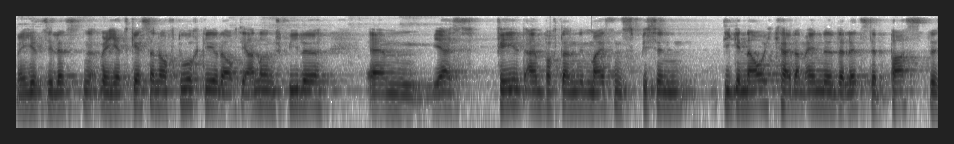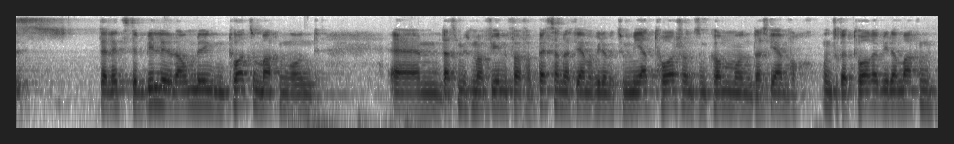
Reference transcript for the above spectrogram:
wenn ich jetzt die letzten, wenn ich jetzt gestern auch durchgehe oder auch die anderen Spiele, ähm, ja, es fehlt einfach dann meistens ein bisschen die Genauigkeit am Ende, der letzte Pass, das, der letzte Wille, da unbedingt ein Tor zu machen und ähm, das müssen wir auf jeden Fall verbessern, dass wir einfach wieder zu mehr Torchancen kommen und dass wir einfach unsere Tore wieder machen.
